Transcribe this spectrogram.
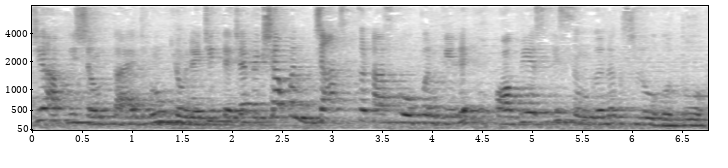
जी आपली क्षमता आहे धरून ठेवण्याची त्याच्यापेक्षा आपण जास्त टास्क ओपन केले ऑब्विसली संगणक स्लो होतो.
